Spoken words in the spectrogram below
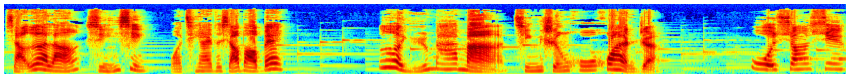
小饿狼，醒醒，我亲爱的小宝贝！”鳄鱼妈妈轻声呼唤着：“我相信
